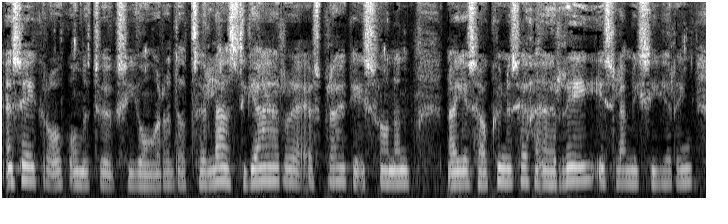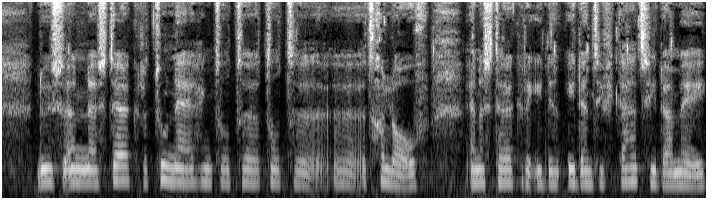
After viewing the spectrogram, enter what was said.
En zeker ook onder Turkse jongeren. Dat de laatste jaren er sprake is van een, nou je zou kunnen zeggen, een re-islamisering. Dus een uh, sterkere toeneiging tot, uh, tot het geloof. En een sterkere identificatie daarmee.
